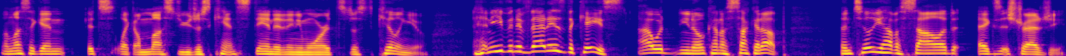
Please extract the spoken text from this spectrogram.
unless, again, it's like a must. You just can't stand it anymore. It's just killing you. And even if that is the case, I would, you know, kind of suck it up until you have a solid exit strategy,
